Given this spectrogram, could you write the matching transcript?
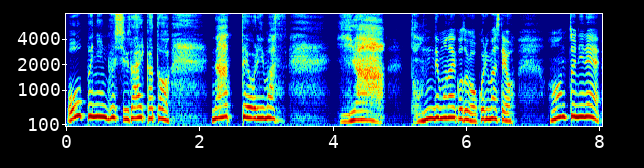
オープニング主題歌となっております。いやー、とんでもないことが起こりましたよ。本当にね、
